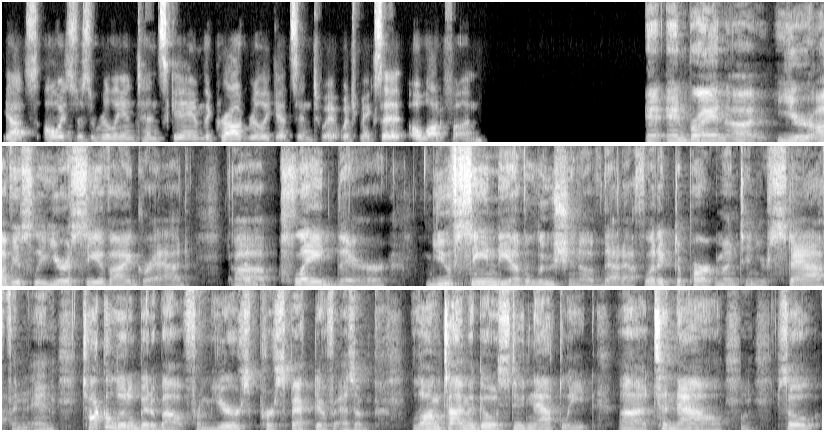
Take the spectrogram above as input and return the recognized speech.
yeah, it's always just a really intense game. The crowd really gets into it, which makes it a lot of fun. And, and Brian, uh, you're obviously you're a C of I grad, uh, played there you've seen the evolution of that athletic department and your staff and and talk a little bit about from your perspective as a long time ago student athlete uh, to now so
